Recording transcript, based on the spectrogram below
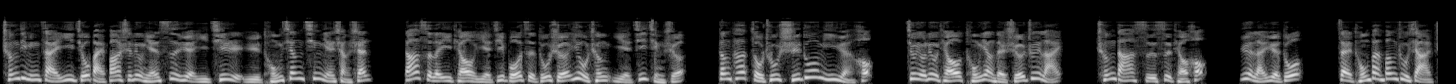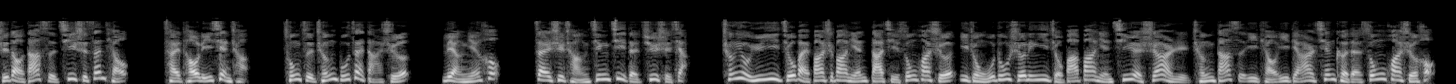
程地明在一九百八十六年四月一七日与同乡青年上山，打死了一条野鸡脖子毒蛇，又称野鸡颈蛇。当他走出十多米远后，就有六条同样的蛇追来。成打死四条后，越来越多，在同伴帮助下，直到打死七十三条，才逃离现场。从此，成不再打蛇。两年后，在市场经济的驱使下，成又于一九百八八年打起松花蛇，一种无毒蛇。零一九八八年七月十二日，成打死一条一点二千克的松花蛇后。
